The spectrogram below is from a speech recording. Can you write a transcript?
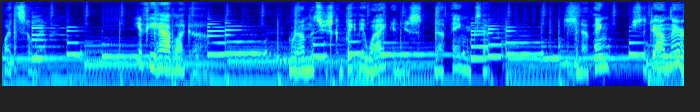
whatsoever if you have like a room that's just completely white and just nothing except just nothing, sit down there.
